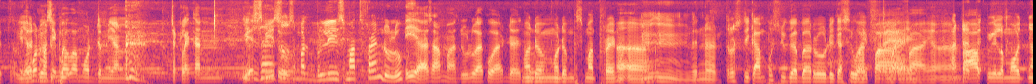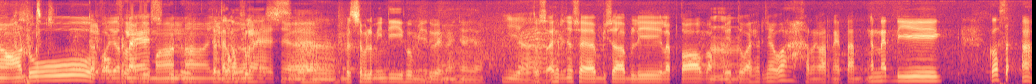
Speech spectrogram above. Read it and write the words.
itu. itu Iya, pun masih 2000 bawa modem yang ceklekan itu USB saya itu. sempat beli smart friend dulu. Iya sama dulu aku ada itu. Modem modem smart friend. Heeh. Mm-mm, bener. Terus di kampus juga baru dikasih wifi. Wifi, heeh. Ada Tapi lemotnya aduh, bayarnya gimana? Iya, Telkom Flash. Flash. Ya. Be- Sebelum IndiHome itu ya kayaknya ya. Iya. Terus akhirnya saya bisa beli laptop waktu itu. Akhirnya wah karena warnetan ngenet di kosan ah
